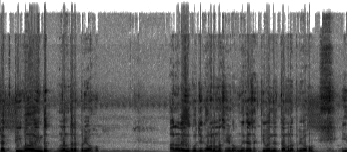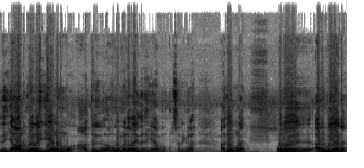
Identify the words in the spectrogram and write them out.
சக்தி வாய்ந்த மந்திர பிரயோகம். அதனால் இது கொஞ்சம் கவனமாக செய்யணும். மிக சக்தி வாய்ந்த தமன பிரயோகம். இதை யார் மேலே ஏவணுமோ அது அவங்க மேலே தான் இதை ஏவணும். சரிங்களா? அதே போல் ஒரு அருமையான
